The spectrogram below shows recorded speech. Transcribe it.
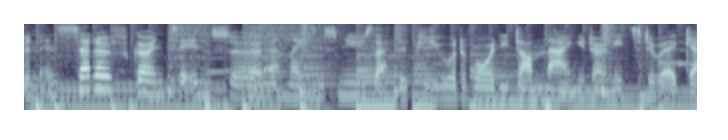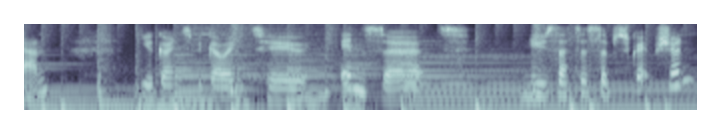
instead of going to insert and latest newsletter, because you would have already done that, and you don't need to do it again, you're going to be going to insert newsletter subscription.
